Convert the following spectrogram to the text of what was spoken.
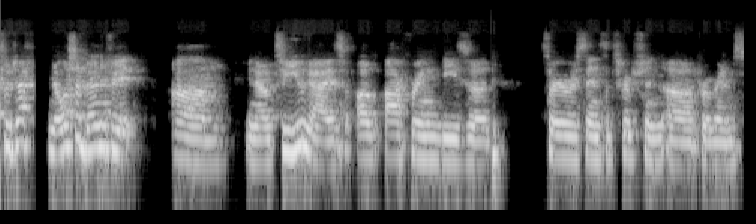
so Jeff, you know, what's the benefit, um, you know, to you guys of offering these uh, service and subscription uh, programs?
